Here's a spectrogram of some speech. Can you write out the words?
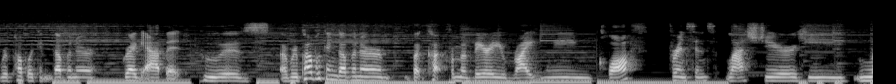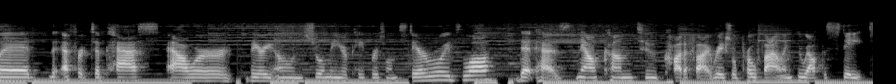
Republican governor, Greg Abbott, who is a Republican governor but cut from a very right wing cloth. For instance, last year he led the effort to pass our very own Show Me Your Papers on Steroids law that has now come to codify racial profiling throughout the state.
